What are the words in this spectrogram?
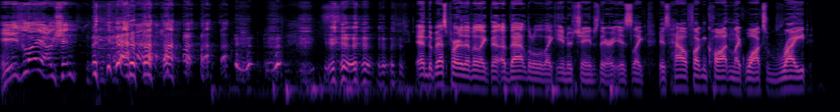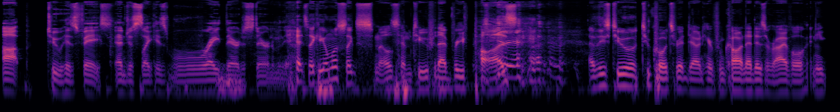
He's Laotian. And the best part of that, like that, of that little like interchange there is like is how fucking Cotton like walks right up to his face and just like is right there, just staring him in the eye. It's like he almost like smells him too for that brief pause. I have these two two quotes written down here from Cotton at his arrival, and he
